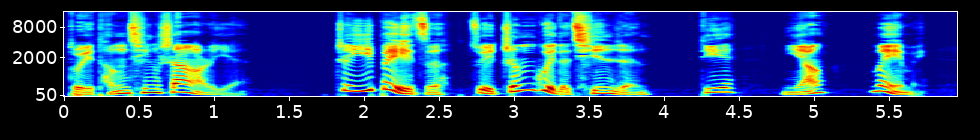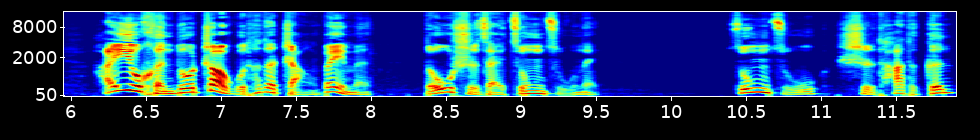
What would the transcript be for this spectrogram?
对滕青山而言，这一辈子最珍贵的亲人——爹娘、妹妹，还有很多照顾他的长辈们，都是在宗族内。宗族是他的根，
